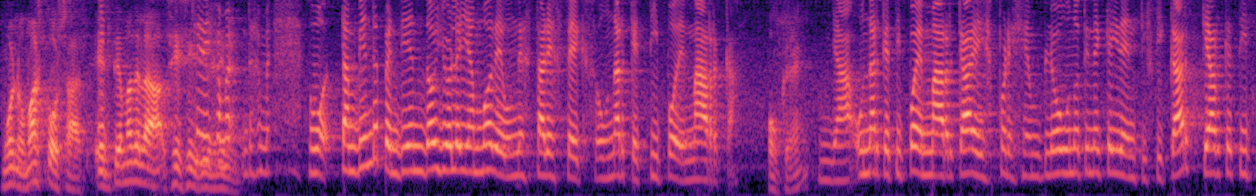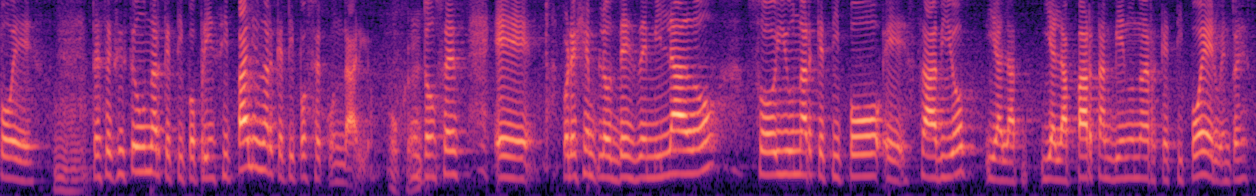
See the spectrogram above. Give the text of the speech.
bueno, más cosas. El tema de la... Sí, sí, sí déjame, déjame. Como, también dependiendo, yo le llamo de un Star Effects o un arquetipo de marca. Ok. ¿ya? Un arquetipo de marca es, por ejemplo, uno tiene que identificar qué arquetipo es. Entonces existe un arquetipo principal y un arquetipo secundario. Ok. Entonces, eh, por ejemplo, desde mi lado soy un arquetipo eh, sabio y a, la, y a la par también un arquetipo héroe. Entonces,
